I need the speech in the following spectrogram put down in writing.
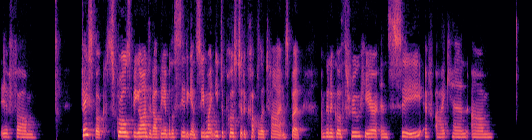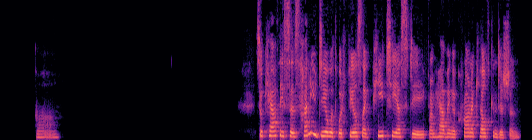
if um, Facebook scrolls beyond it, I'll be able to see it again. So you might need to post it a couple of times, but I'm going to go through here and see if I can. Um, uh, So Kathy says, how do you deal with what feels like PTSD from having a chronic health condition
